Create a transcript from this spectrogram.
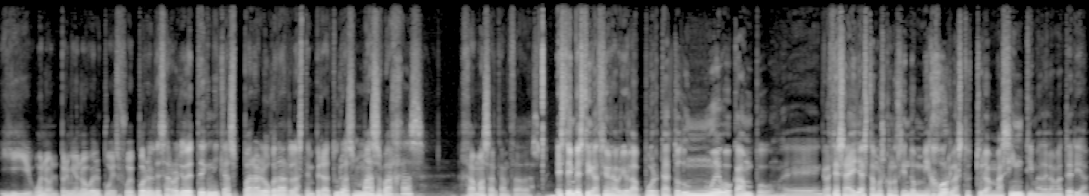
Y bueno, el premio Nobel pues, fue por el desarrollo de técnicas para lograr las temperaturas más bajas jamás alcanzadas. Esta investigación abrió la puerta a todo un nuevo campo. Eh, gracias a ella estamos conociendo mejor la estructura más íntima de la materia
